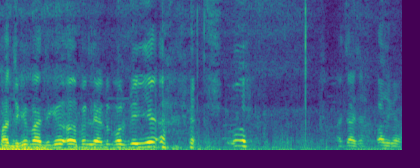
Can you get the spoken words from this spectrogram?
ਭੱਜ ਕੇ ਭੱਜ ਕੇ ਆਪਣੀ ਲਾਈਟ ਮੁੱਕ ਗਈ ਆ। ਅੱਛਾ ਅੱਛਾ, ਭੱਜ ਗਿਆ।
